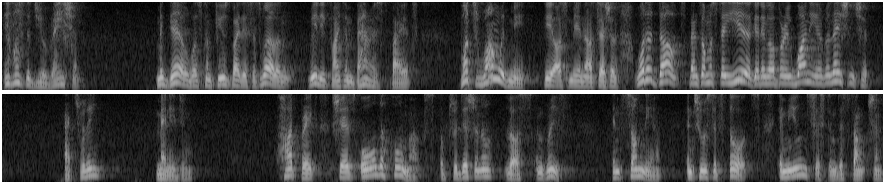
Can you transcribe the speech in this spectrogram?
it was the duration. Miguel was confused by this as well and really quite embarrassed by it. What's wrong with me? He asked me in our session. What adult spends almost a year getting over a one year relationship? Actually, many do. Heartbreak shares all the hallmarks of traditional loss and grief insomnia, intrusive thoughts, immune system dysfunction.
